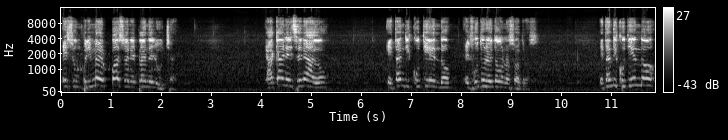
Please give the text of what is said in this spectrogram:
es un primer paso en el plan de lucha acá en el Senado están discutiendo el futuro de todos nosotros. Están discutiendo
